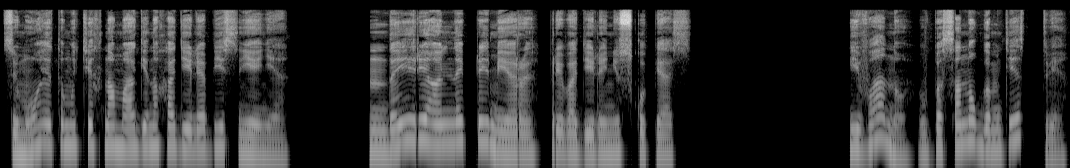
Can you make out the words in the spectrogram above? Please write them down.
всему этому техномаги находили объяснения. Да и реальные примеры приводили не скупясь. Ивану в босоногом детстве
